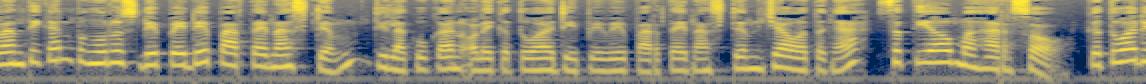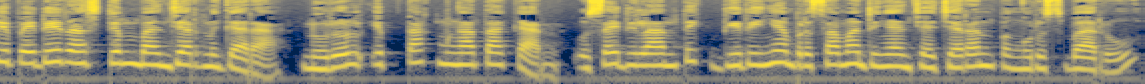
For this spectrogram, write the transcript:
Pelantikan pengurus DPD Partai Nasdem dilakukan oleh Ketua DPW Partai Nasdem Jawa Tengah, Setio Maharso. Ketua DPD Nasdem Banjarnegara, Nurul Iptak mengatakan, usai dilantik dirinya bersama dengan jajaran pengurus baru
